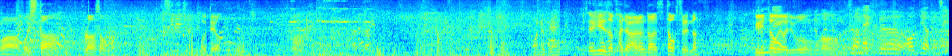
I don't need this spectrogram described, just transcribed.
와 멋있다 프라하성 어때요? 와. 세계에서 가장 아름다운 스타벅스를 했나? 그게 있다고 해가지고 어. 근데 그 어디였지?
